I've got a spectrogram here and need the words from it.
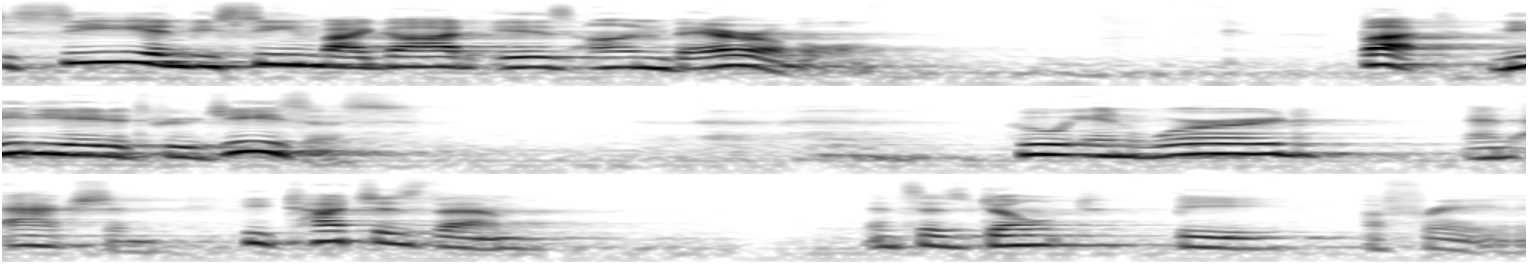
To see and be seen by God is unbearable, but mediated through Jesus, who in word and action, he touches them and says, Don't be afraid.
